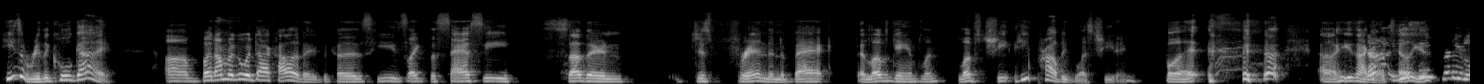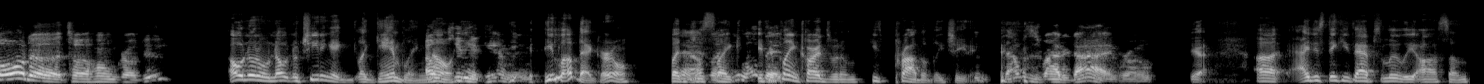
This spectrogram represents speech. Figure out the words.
He's a really cool guy. Um, but I'm gonna go with Doc Holliday because he's like the sassy Southern just friend in the back that loves gambling, loves cheat. He probably was cheating, but uh, he's not Nah, gonna tell you. pretty loyal to, to a homegirl, dude. Oh no, no, no, no cheating at like gambling. Oh, no, cheating he, at gambling. he, he loved that girl, but Yeah, just like, like he loved if you're playing cards with him, he's probably cheating. That was his ride or die, bro. Yeah. Uh, I just think he's absolutely awesome.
